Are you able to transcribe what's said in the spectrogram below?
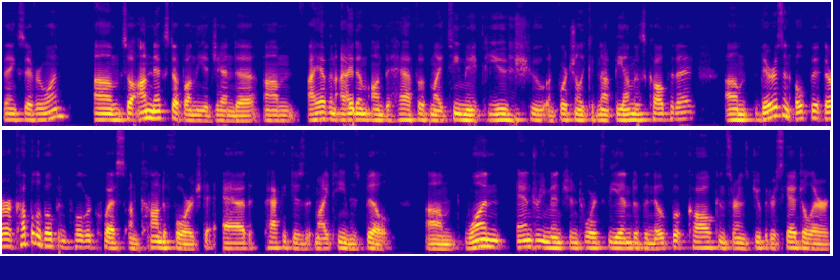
Thanks, everyone. Um, so I'm next up on the agenda. Um, I have an item on behalf of my teammate Piyush, who unfortunately could not be on this call today. Um, there is an open, there are a couple of open pull requests on CondaForge to add packages that my team has built. Um, one, Andrew mentioned towards the end of the notebook call concerns Jupyter Scheduler.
